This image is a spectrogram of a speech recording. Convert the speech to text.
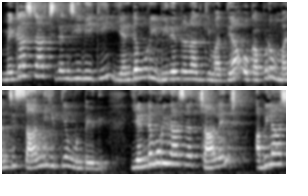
మెగాస్టార్ చిరంజీవికి ఎండమూరి వీరేంద్రనాథ్కి మధ్య ఒకప్పుడు మంచి సాన్నిహిత్యం ఉండేది. ఎండమూరి రాసిన ఛాలెంజ్ అభిలాష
